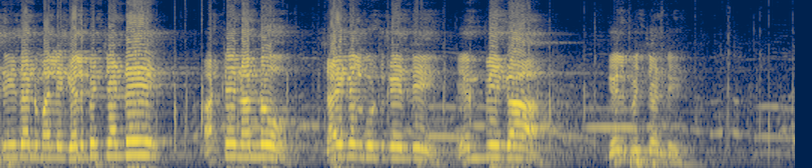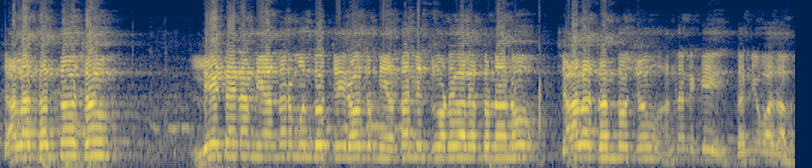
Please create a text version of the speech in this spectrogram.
శ్రీధర్ని మళ్ళీ గెలిపించండి. అట్టే నన్ను సైకిల్ గుర్తుకేసి ఎంపీగా గెలిపించండి. చాలా సంతోషం. లేట్ అయినా మీ అందరి ముందు వచ్చి ఈరోజు మీ అందరినీ చూడగలుగుతున్నాను. చాలా సంతోషం. అందరికి ధన్యవాదాలు.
